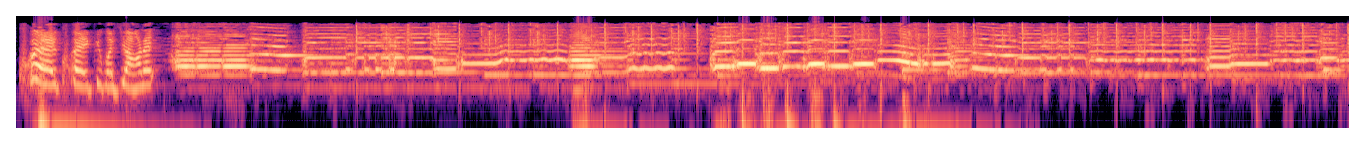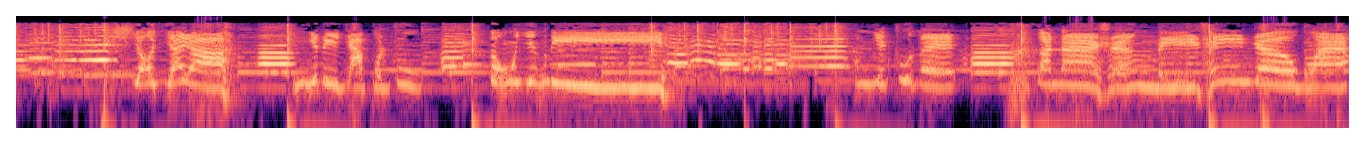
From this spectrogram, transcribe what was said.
快快给我讲来。小姐呀，你的家不住东营的，你住在河南省的陈州关。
